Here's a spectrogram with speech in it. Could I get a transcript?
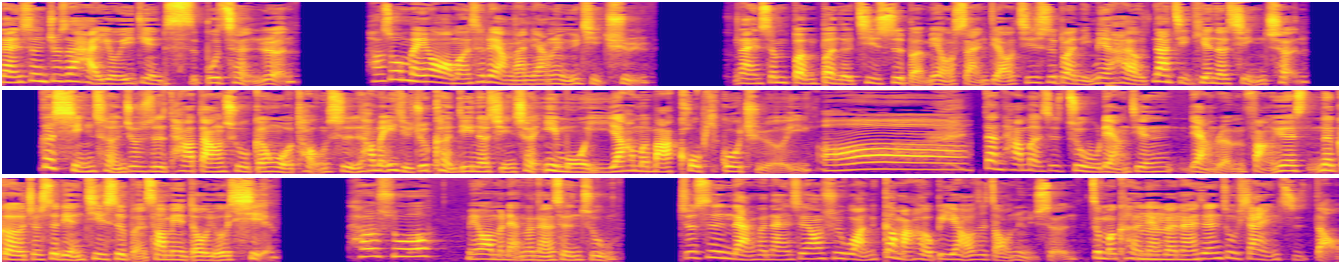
男生就是还有一点死不承认，他说没有，我们是两男两女一起去。男生本本的记事本没有删掉，记事本里面还有那几天的行程。这个行程就是他当初跟我同事他们一起去垦丁的行程一模一样，他们把它 copy 过去而已。哦，但他们是住两间两人房，因为那个就是连记事本上面都有写。他就说没有，我们两个男生住，就是两个男生要去玩，干嘛何必要是找女生？怎么可能两个男生住？相也知道。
